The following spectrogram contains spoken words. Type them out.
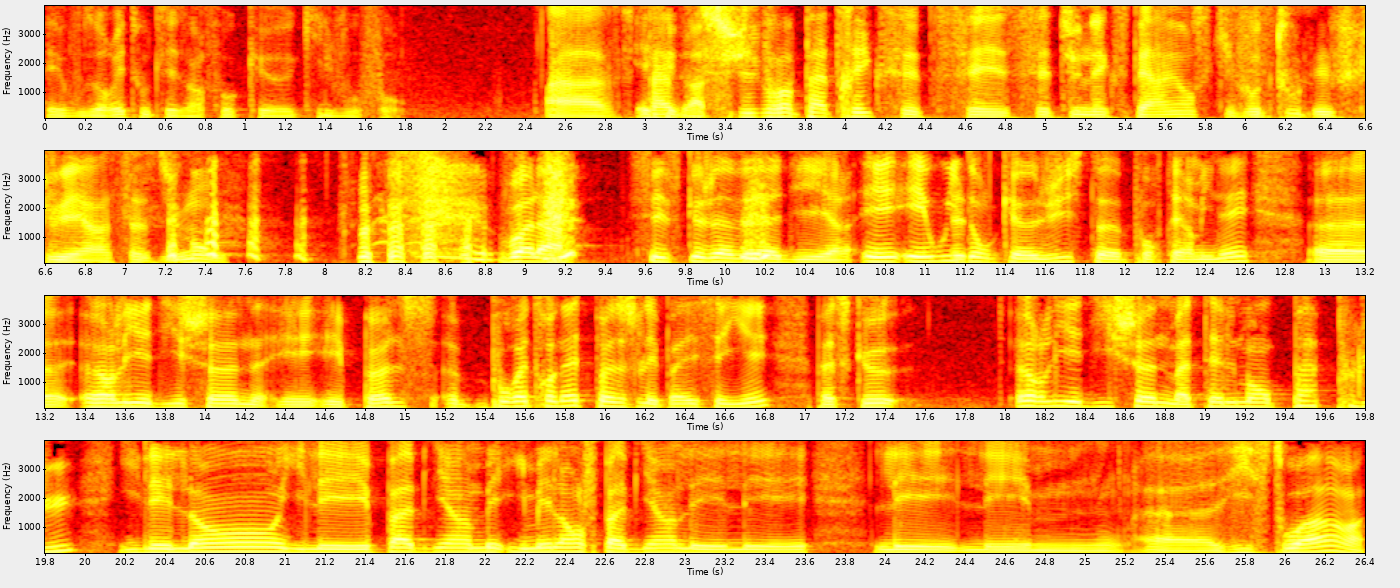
et vous aurez toutes les infos qu'il vous faut. Ah, et. Suivre Patrick, c'est une expérience qui vaut tous les flux RSS du monde. voilà. C'est ce que j'avais à dire. Et, et oui, donc euh, juste pour terminer, euh, Early Edition et, et Pulse. Euh, pour être honnête, Pulse, je l'ai pas essayé parce que Early Edition m'a tellement pas plu. Il est lent, il est pas bien, mais il mélange pas bien les les euh, histoires.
